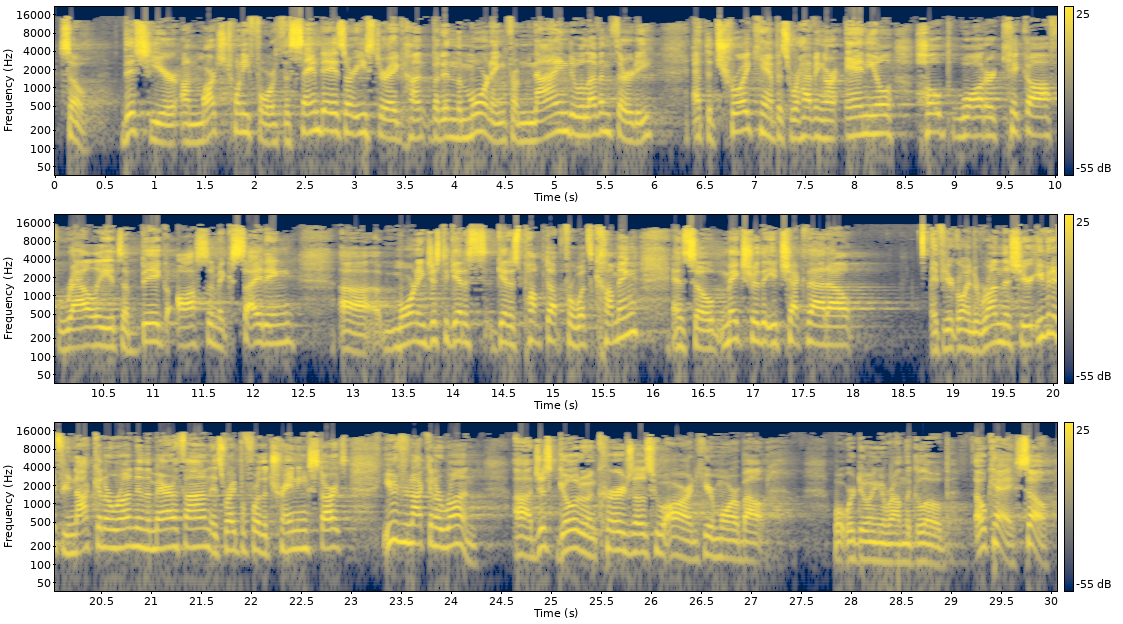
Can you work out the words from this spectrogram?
So, this year on March 24th, the same day as our Easter egg hunt, but in the morning from 9 to 11:30 at the Troy campus, we're having our annual Hope Water kickoff rally. It's a big, awesome, exciting uh, morning just to get us get us pumped up for what's coming. And so, make sure that you check that out if you're going to run this year, even if you're not going to run in the marathon, it's right before the training starts. Even if you're not going to run, uh, just go to encourage those who are and hear more about what we're doing around the globe. Okay, so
